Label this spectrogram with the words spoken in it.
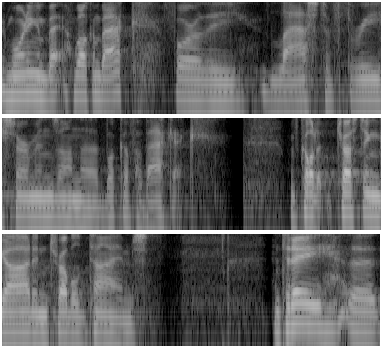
Good morning and ba- welcome back for the last of three sermons on the book of Habakkuk. We've called it Trusting God in Troubled Times. And today, the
